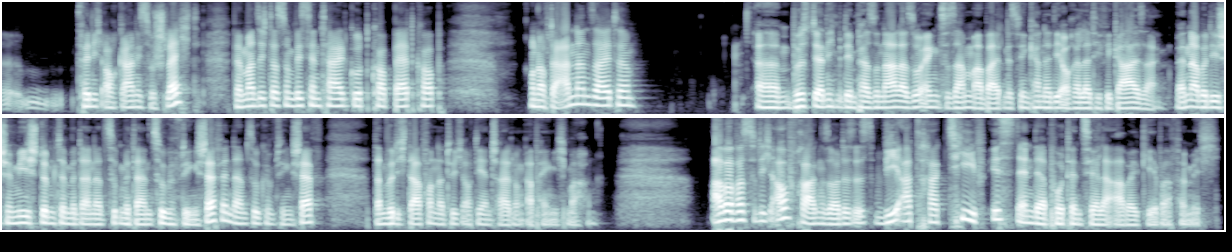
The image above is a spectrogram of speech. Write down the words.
äh, finde ich auch gar nicht so schlecht, wenn man sich das so ein bisschen teilt, Good Cop, Bad Cop. Und auf der anderen Seite ähm, wirst du ja nicht mit dem Personaler so eng zusammenarbeiten, deswegen kann er dir auch relativ egal sein. Wenn aber die Chemie stimmte mit deiner, mit deiner zukünftigen Chefin, deinem zukünftigen Chef, dann würde ich davon natürlich auch die Entscheidung abhängig machen. Aber was du dich auch fragen solltest, ist, wie attraktiv ist denn der potenzielle Arbeitgeber für mich?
